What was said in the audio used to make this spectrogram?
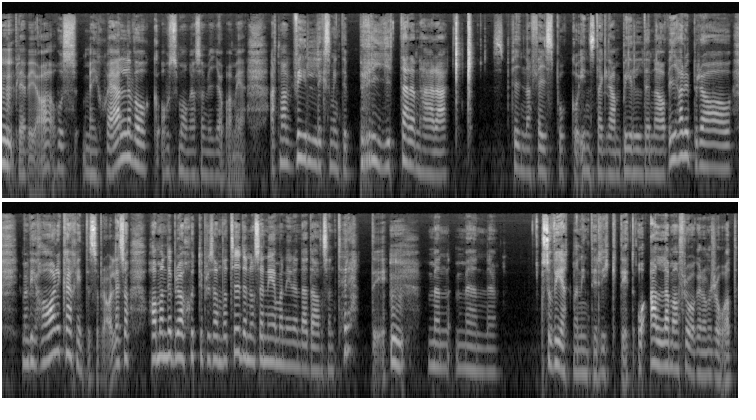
mm. upplever jag hos mig själv och hos många som vi jobbar med. Att man vill liksom inte bryta den här fina Facebook och Instagram bilderna och vi har det bra och, men vi har det kanske inte så bra. Eller så har man det bra 70 av tiden och sen är man i den där dansen 30. Mm. Men, men så vet man inte riktigt och alla man frågar om råd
